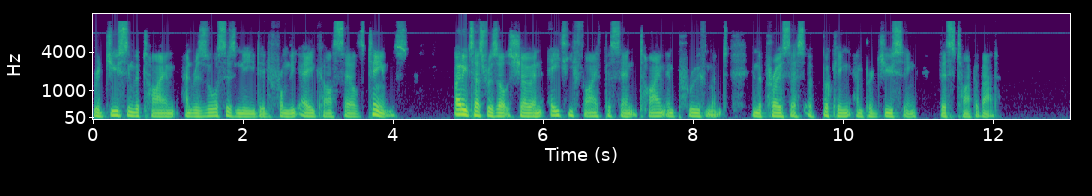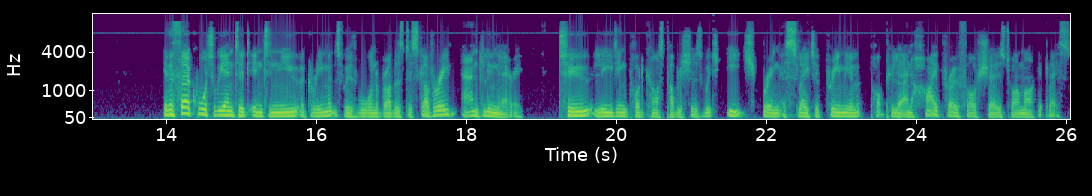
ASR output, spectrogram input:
reducing the time and resources needed from the Acast sales teams. Early test results show an 85% time improvement in the process of booking and producing this type of ad. In the third quarter, we entered into new agreements with Warner Brothers Discovery and Luminary two leading podcast publishers, which each bring a slate of premium, popular, and high profile shows to our marketplace.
